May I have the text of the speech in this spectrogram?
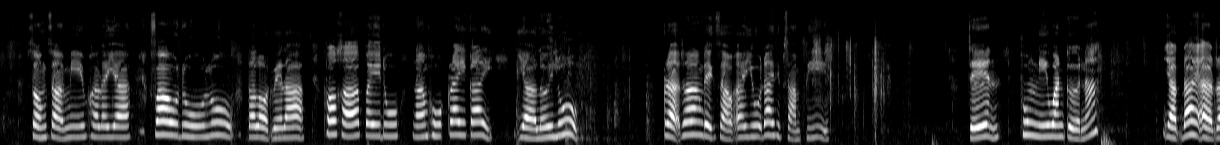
ำสองสามีภรรยา เฝ้าดูลูกตลอดเวลา พ่อคะไปดูน้ำพุใกล้ๆ อย่าเลยลูก กระทั่งเด็กสาวอายุได้ 13 ปี เจน พรุ่งนี้วันเกิดนะ อยากได้อะไร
